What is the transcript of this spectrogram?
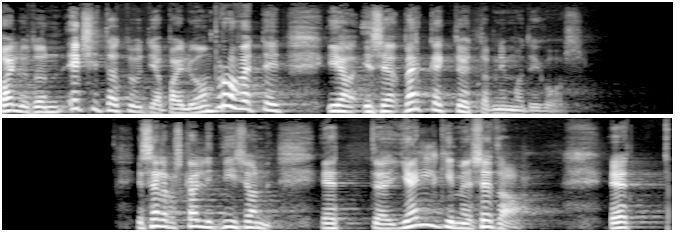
paljud on eksitatud ja palju on prohveteid ja, ja see värk kõik töötab niimoodi koos. ja sellepärast, kallid, nii see on, et jälgime seda, et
